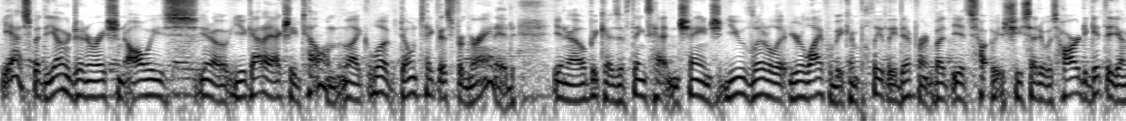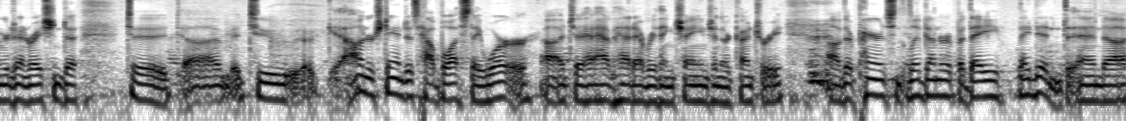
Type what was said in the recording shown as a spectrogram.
Yes, but the younger generation always, you know, you got to actually tell them, like, look, don't take this for granted, you know, because if things hadn't changed, you literally, your life would be completely different. But it's, she said, it was hard to get the younger generation to, to, uh, to understand just how blessed they were uh, to have had everything change in their country. Uh, their parents lived under it, but they, they didn't. And uh,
